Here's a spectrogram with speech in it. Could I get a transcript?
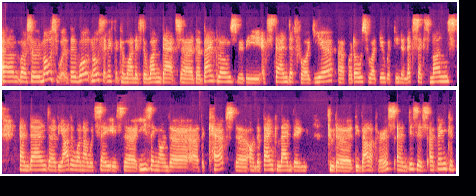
Um, well, so the most the most significant one is the one that uh, the bank loans will be extended for a year uh, for those who are due within the next six months, and then the, the other one I would say is the easing on the uh, the caps the, on the bank lending to the developers. And this is, I think,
